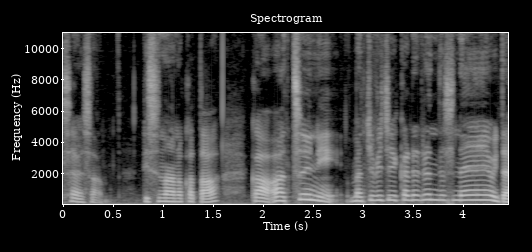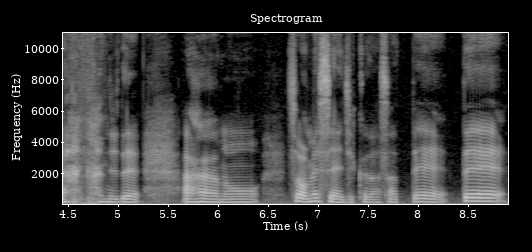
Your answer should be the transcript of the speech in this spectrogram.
さや、さん。リスナーの方が「あついにマチュピチュ行かれるんですね」みたいな感じであのそうメッセージくださってで、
